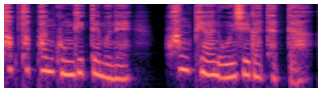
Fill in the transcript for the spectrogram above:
텁텁한 공기 때문에 황폐한 온실 같았다.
